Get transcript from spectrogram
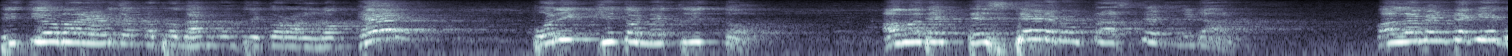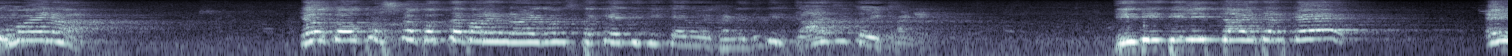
তৃতীয়বারের জন্য প্রধানমন্ত্রী করার লক্ষ্যে পরীক্ষিত নেতৃত্ব, আমাদের টেস্টেড এবং ট্রাস্টেড লিডার পার্লামেন্টে গিয়ে ঘুমায় না। কেউ কেউ প্রশ্ন করতে পারেন, রায়গঞ্জ থেকে দিদি কেন এখানে? দিদির কাজই তো এখানে। দিদি দিলীপ রায়দেরকে এই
